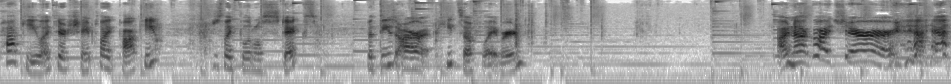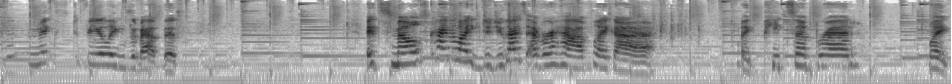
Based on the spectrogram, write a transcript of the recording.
Pocky, like they're shaped like Pocky, just like the little sticks. But these are pizza flavored. I'm not quite sure. I have mixed feelings about this. It smells kind of like, did you guys ever have like a, like pizza bread? Like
